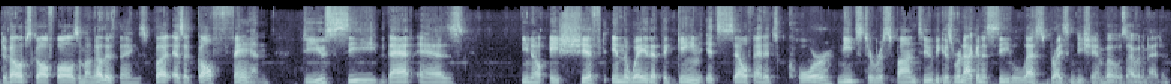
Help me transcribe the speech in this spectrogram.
develops golf balls among other things. But as a golf fan do you see that as you know a shift in the way that the game itself at its core needs to respond to because we're not going to see less Bryson DeChambeau's I would imagine.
